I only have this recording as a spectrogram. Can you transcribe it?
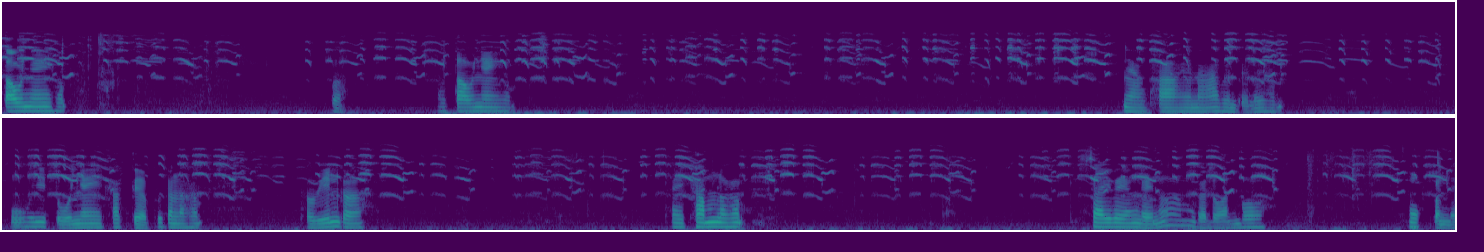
เตาใหญ่ครับหอยเตาใหญ่ครับยางพาให้น้าเพิ่นไปเลยครับโอ้ยตัวใหญ่คักเติบเพื่อกันแล้วครับทวินก็ไทยคำแล้วครับ ส่ไปยังไงเนาะมันก็ดอนบ่หกปันใด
